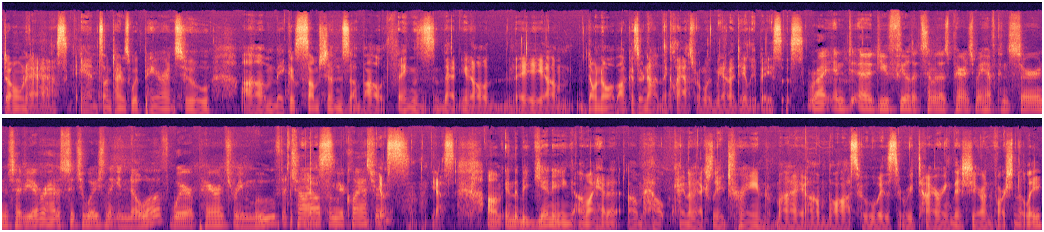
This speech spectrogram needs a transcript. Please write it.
don't ask, and sometimes with parents who um, make assumptions about things that you know they um, don't know about because they're not in the classroom with me on a daily basis. Right, and uh, do you feel that some of those parents may have concerns? Have you ever had a situation that you know of where parents removed a child Yes. from your classroom? Yes, yes. Um, in the beginning, um, I had to um, help kind of actually train my um, boss, who is retiring this year, unfortunately,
